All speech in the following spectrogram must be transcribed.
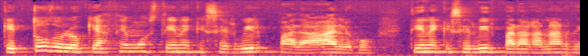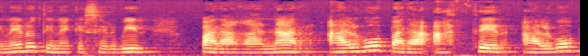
que todo lo que hacemos tiene que servir para algo, tiene que servir para ganar dinero, tiene que servir para ganar algo, para hacer algo,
